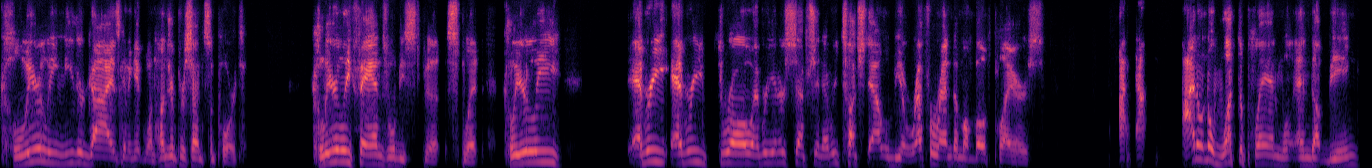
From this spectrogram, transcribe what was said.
clearly neither guy is going to get 100% support. Clearly, fans will be split. split. Clearly, every every throw, every interception, every touchdown will be a referendum on both players. I, I, I don't know what the plan will end up being,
